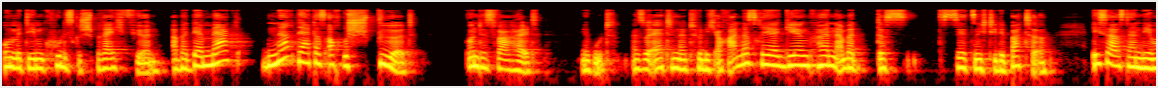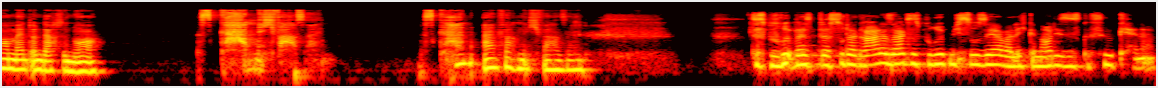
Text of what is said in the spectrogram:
und mit dem ein cooles Gespräch führen. Aber der merkt, ne, der hat das auch gespürt. Und es war halt ja gut, also er hätte natürlich auch anders reagieren können, aber das, das ist jetzt nicht die Debatte. Ich saß da in dem Moment und dachte nur, das kann nicht wahr sein. Das kann einfach nicht wahr sein. Das berührt, was, was du da gerade sagst, das berührt mich so sehr, weil ich genau dieses Gefühl kenne.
